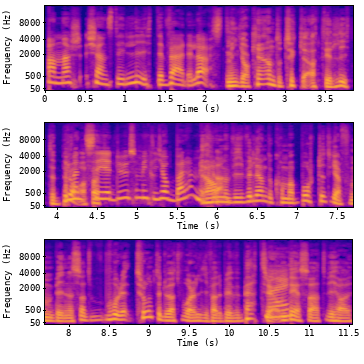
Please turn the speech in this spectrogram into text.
Annars känns det lite värdelöst. Men jag kan ändå tycka att det är lite bra. men för att, säger du som inte jobbar hemifrån? ja, men vi vill ändå komma bort lite grann från mobilen. Så att vore, tror inte du att våra liv hade blivit bättre Nej. om det är så att vi har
